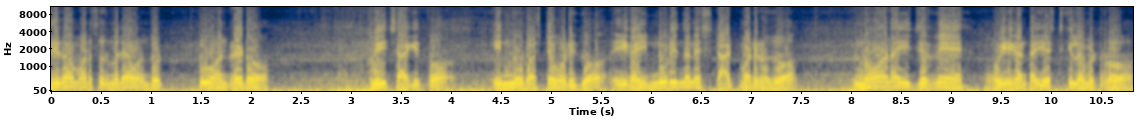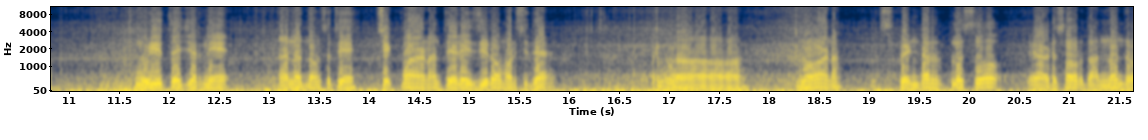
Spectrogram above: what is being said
ಝೀರೋ ಮಾಡಿಸಿದ್ಮೇಲೆ ಒಂದು ಟೂ ಹಂಡ್ರೆಡು ರೀಚ್ ಆಗಿತ್ತು. ಇನ್ನೂರು ಅಷ್ಟೇ ಓಡಿದ್ದು. ಈಗ ಇನ್ನೂರಿಂದನೇ ಸ್ಟಾರ್ಟ್ ಮಾಡಿರೋದು. ನೋಡೋಣ ಈ ಜರ್ನಿ ಮುಗಿಗಂಟ ಎಷ್ಟು ಕಿಲೋಮೀಟ್ರು ಮುಗಿಯುತ್ತೆ ಜರ್ನಿ ಅನ್ನೋದನ್ನ ಒಂದು ಸತಿ ಚೆಕ್ ಮಾಡೋಣ ಅಂತೇಳಿ ಝೀರೋ ಮಾಡಿಸಿದ್ದೆ. ನೋಡೋಣ. ಸ್ಪೆಂಡರ್ ಪ್ಲಸ್ಸು ಎರಡು ಸಾವಿರದ ಹನ್ನೊಂದರ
